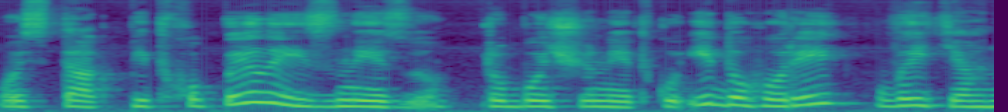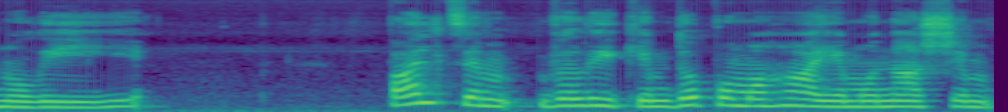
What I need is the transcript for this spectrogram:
ось так, підхопили із знизу робочу нитку і догори витягнули її. Пальцем великим допомагаємо нашим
